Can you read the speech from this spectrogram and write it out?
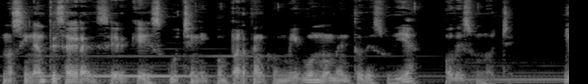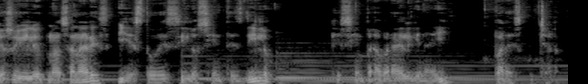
no sin antes agradecer que escuchen y compartan conmigo un momento de su día o de su noche. Yo soy Eliot Manzanares y esto es Si lo sientes, dilo que siempre habrá alguien ahí para escucharte.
